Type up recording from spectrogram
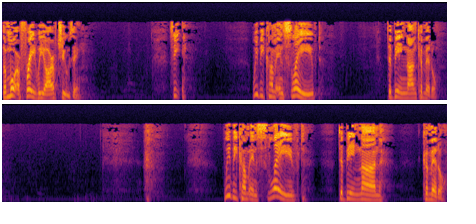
the more afraid we are of choosing. See, we become enslaved to being non-committal. We become enslaved to being non-committal.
